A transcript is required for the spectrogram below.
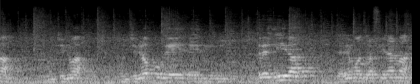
Vamos a continuar, continuar, continuar porque en tres días tenemos otra final más.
